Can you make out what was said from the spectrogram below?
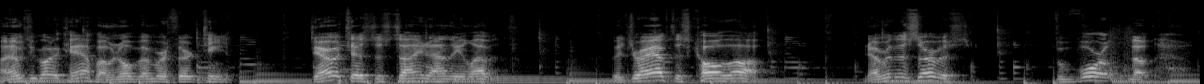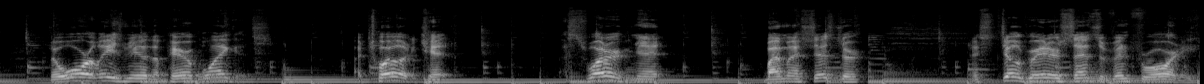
I am to go to camp on November 13th. The test is signed on the 11th. The draft is called off. Never in the service. Before the the war leaves me with a pair of blankets a toilet kit, a sweater knit by my sister, a still greater sense of inferiority.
